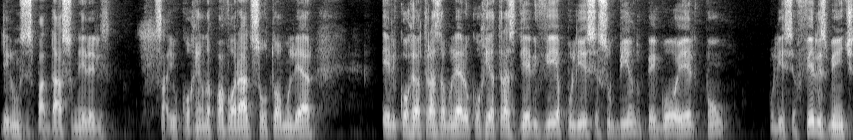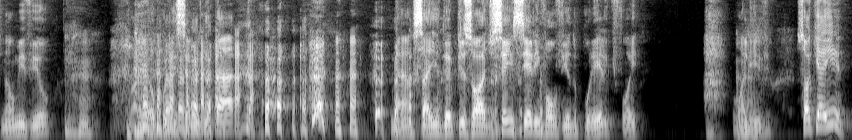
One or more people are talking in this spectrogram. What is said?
dei uns espadaços nele, ele saiu correndo apavorado, soltou a mulher. Ele correu atrás da mulher, eu corri atrás dele, vi a polícia subindo, pegou ele, pum. Polícia, felizmente, não me viu. Valeu, polícia militar. né? Saí do episódio sem ser envolvido por ele, que foi ah, um Uhum. alívio. Só que aí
